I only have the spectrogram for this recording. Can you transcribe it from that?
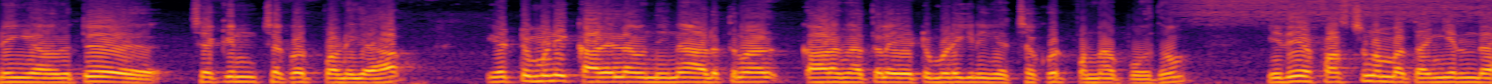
நீங்கள் வந்துட்டு செக்இன் செக் அவுட் பண்ணிக்கலாம். எட்டு மணிக்கு காலையில் வந்தீங்கன்னா அடுத்த நாள் காலங்காலத்தில் எட்டு மணிக்கு நீங்கள் செக் அவுட் பண்ணால் போதும். இதே ஃபஸ்ட்டு நம்ம தங்கியிருந்த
